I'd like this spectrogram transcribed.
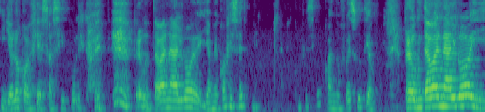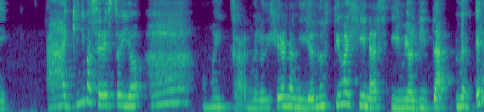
y yo lo confieso así públicamente, preguntaban algo, y ya me confesé también cuando fue su tiempo. Preguntaban algo y, ay, ¿quién iba a hacer esto? Y yo, oh my God, me lo dijeron a mí, yo no te imaginas, y me olvidé, era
